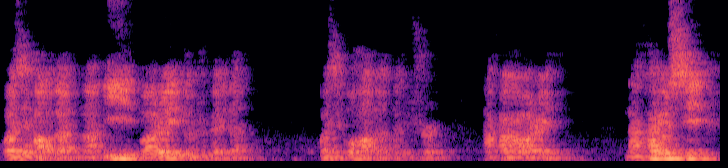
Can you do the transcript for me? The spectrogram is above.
关系好的，那一瓦瑞都是给的，关系不好的那就是那卡卡瓦瑞，那卡尤西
